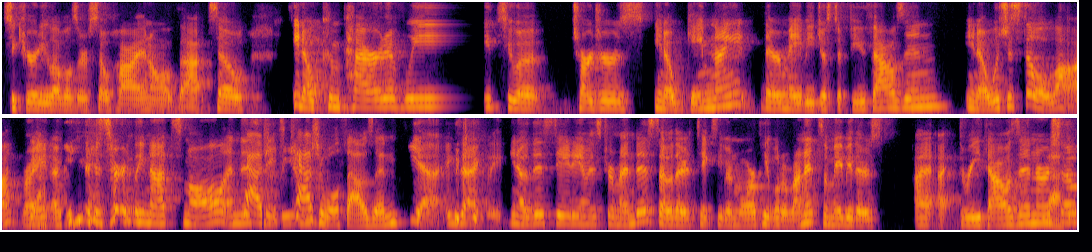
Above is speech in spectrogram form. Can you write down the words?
security levels are so high and all of that. So you know comparatively to a chargers you know game night there may be just a few thousand you know which is still a lot right yeah. i mean it's certainly not small and this yeah, stadium, it's casual thousand yeah exactly you know this stadium is tremendous so there takes even more people to run it so maybe there's uh, 3000 or yeah. so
